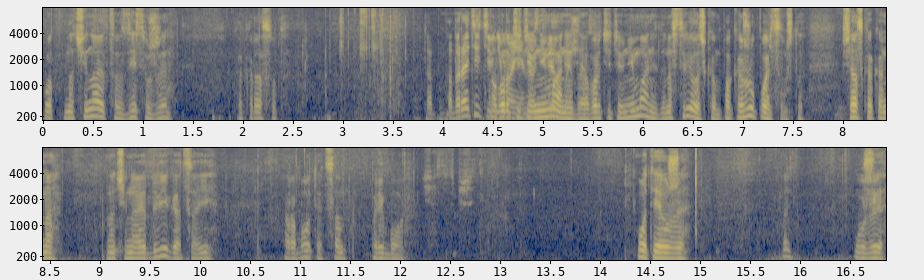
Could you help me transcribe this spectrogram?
Вот начинается здесь уже как раз вот. Вот об- Обратите внимание, обратите внимание, да, щас. обратите внимание, да, на стрелочкам покажу пальцем, что сейчас как она начинает двигаться и работает сам прибор. Вот я уже уже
